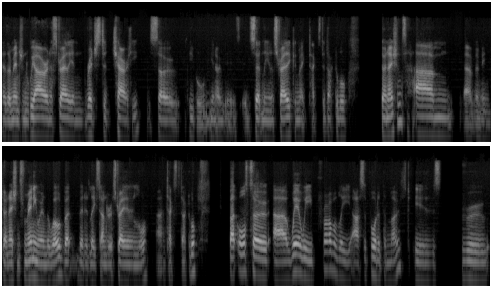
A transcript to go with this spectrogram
as I mentioned, we are an Australian registered charity. So people, you know, certainly in Australia can make tax deductible donations. Um, uh, I mean, donations from anywhere in the world, but but at least under Australian law, uh, tax deductible. But also, uh, where we probably are supported the most is through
